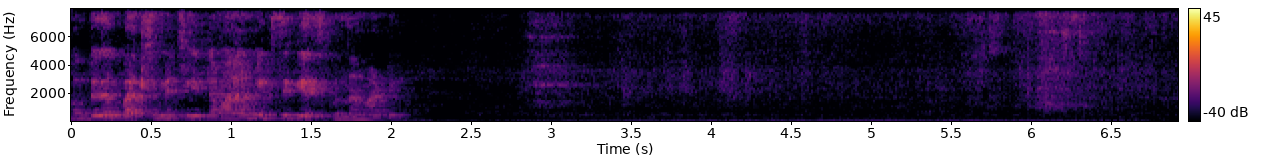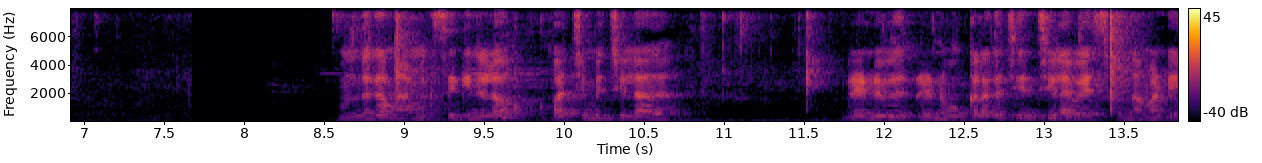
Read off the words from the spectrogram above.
ముందుగా పచ్చిమిర్చి ఇట్లా మనం మిక్సీకి వేసుకుందామండి. ముందుగా మనం మిక్సీ గిన్నెలో పచ్చిమిర్చి ఇలా రెండు రెండు ముక్కలుగా చించి ఇలా వేసుకుందామండి.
